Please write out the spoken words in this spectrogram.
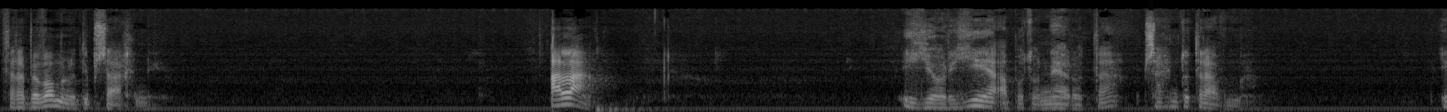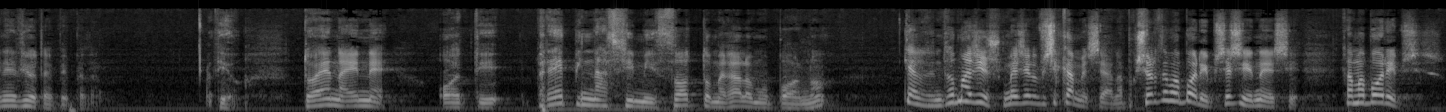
θεραπευόμενο τι ψάχνει. Αλλά η γεωργία από τον έρωτα ψάχνει το τραύμα. Είναι δύο τα επίπεδα. Δύο. Το ένα είναι ότι πρέπει να θυμηθώ το μεγάλο μου πόνο και να το θυμηθώ μαζί σου, μέσα, φυσικά με σένα, που ξέρω ότι θα με απορρίψεις. Εσύ, ναι, εσύ. Θα με απορρίψεις.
